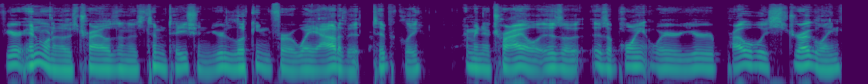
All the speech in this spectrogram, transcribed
If you're in one of those trials and this temptation, you're looking for a way out of it typically. I mean, a trial is a is a point where you're probably struggling,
